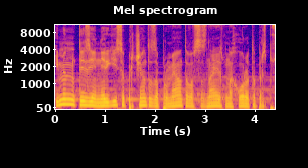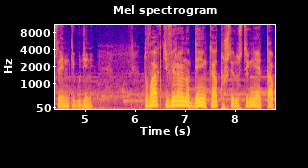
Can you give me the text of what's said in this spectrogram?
Именно тези енергии са причината за промяната в съзнанието на хората през последните години. Това активиране на ДНК-то ще достигне етап,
